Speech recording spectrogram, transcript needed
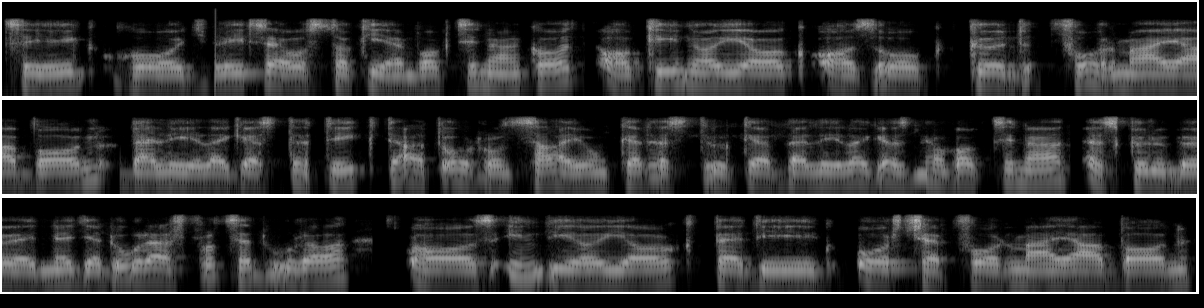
cég, hogy létrehoztak ilyen vakcinákat. A kínaiak azok köd formájában belélegeztetik, tehát orron szájon keresztül kell belélegezni a vakcinát. Ez körülbelül egy negyed órás procedúra, az indiaiak pedig orcsepp formájában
